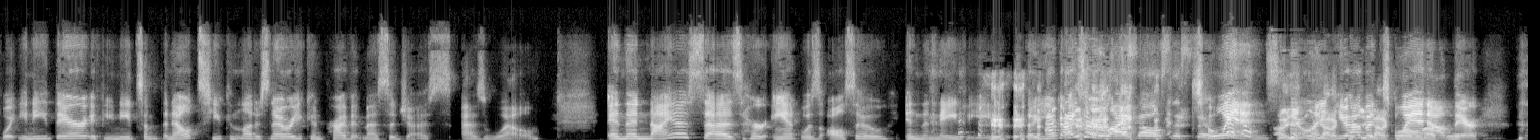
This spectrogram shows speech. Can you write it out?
what you need there. If you need something else, you can let us know or you can private message us as well. And then Naya says her aunt was also in the Navy. So you guys are like twins. Uh, you, like you, you have you a twin out there. there.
